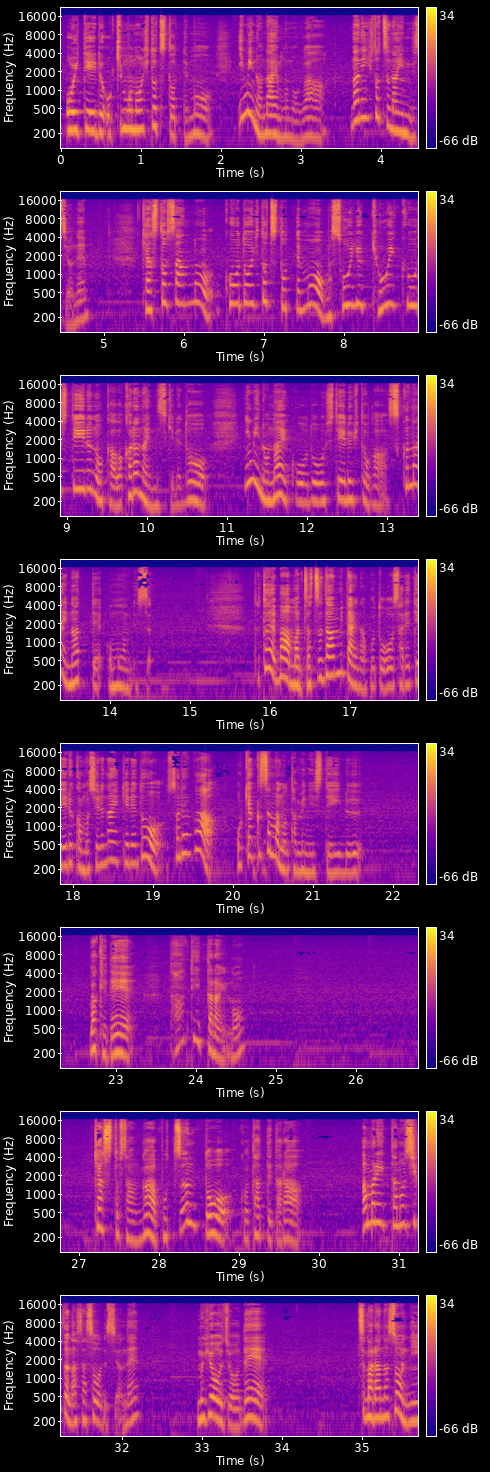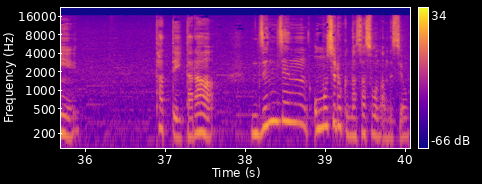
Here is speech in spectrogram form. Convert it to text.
置いている置物を一つとっても意味のないものが何一つないんですよね。キャストさんの行動一つとっても、まあ、そういう教育をしているのかわからないんですけれど意味のない行動をしている人が少ないなって思うんです。例えば、まあ、雑談みたいなことをされているかもしれないけれどそれはお客様のためにしているわけで何て言ったらいいの？キャストさんがポツンとこう立ってたらあんまり楽しくなさそうですよね。無表情でつまらなそうに立っていたら全然面白くなさそうなんですよ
